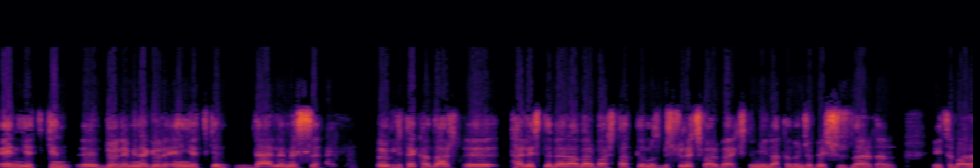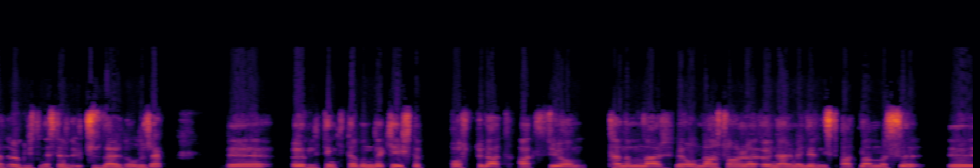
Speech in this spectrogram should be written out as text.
en yetkin e, dönemine göre en yetkin derlemesi. Öglit'e kadar e, Thales'le beraber başlattığımız bir süreç var belki işte milattan önce 500'lerden itibaren Öglit'in eseri de 300'lerde olacak. E, Öglit'in kitabındaki işte postülat, aksiyom, tanımlar ve ondan sonra önermelerin ispatlanması e,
